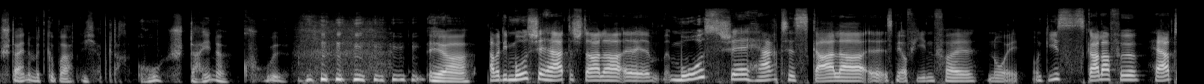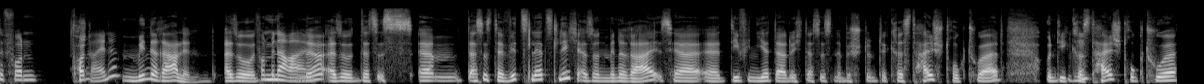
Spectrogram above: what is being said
Steine mitgebracht. Und ich habe gedacht, oh, Steine, cool. ja. Aber die Moosche Härteskala, äh, Moosche Härteskala äh, ist mir auf jeden Fall neu. Und die ist Skala für Härte von von Steine? Mineralen. Also, Von Mineralen. Ne, also das ist, ähm, das ist der Witz letztlich. Also ein Mineral ist ja äh, definiert dadurch, dass es eine bestimmte Kristallstruktur hat. Und die mhm. Kristallstruktur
